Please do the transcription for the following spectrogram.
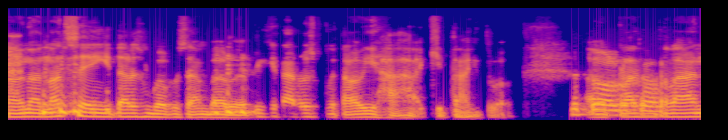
no no not saying kita harus membuat perusahaan baru tapi kita harus mengetahui hak hak kita gitu loh betul, uh, peran betul. peran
